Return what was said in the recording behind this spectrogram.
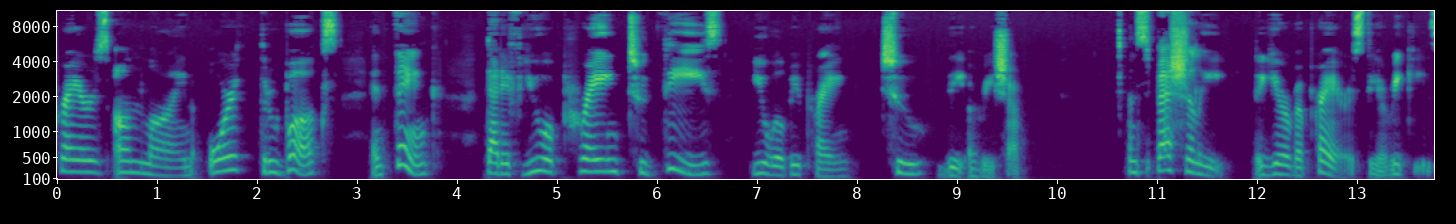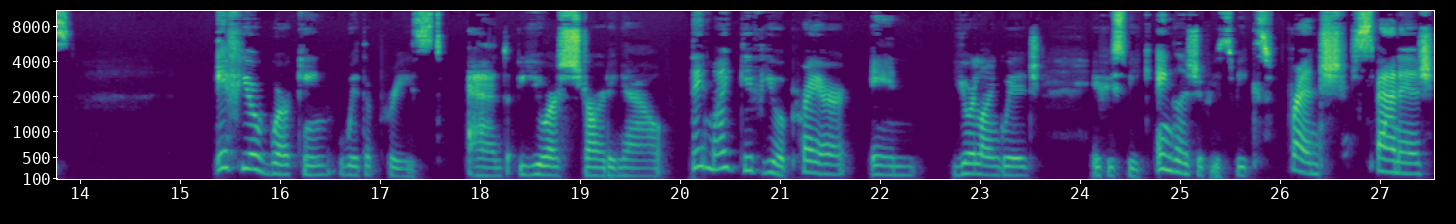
prayers online or through books and think that if you are praying to these, you will be praying to the Orisha, especially the Yoruba prayers, the Orikis. If you're working with a priest and you are starting out, they might give you a prayer in your language. If you speak English, if you speak French, Spanish,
